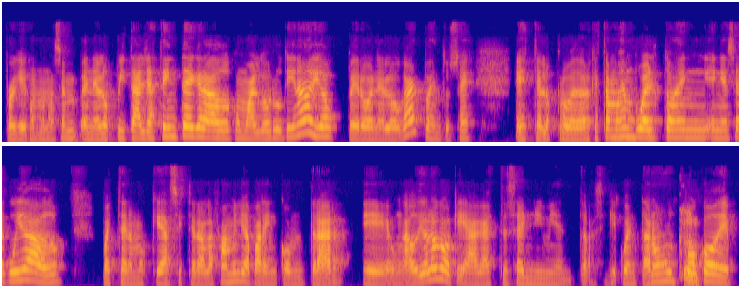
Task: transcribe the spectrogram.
porque como nacen en el hospital ya está integrado como algo rutinario, pero en el hogar, pues entonces este, los proveedores que estamos envueltos en, en ese cuidado, pues tenemos que asistir a la familia para encontrar eh, un audiólogo que haga este cernimiento. Así que cuéntanos un poco de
